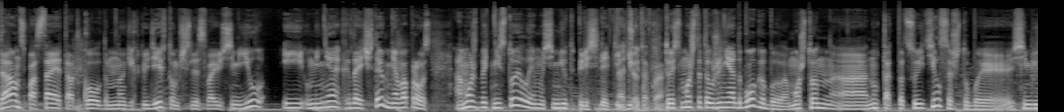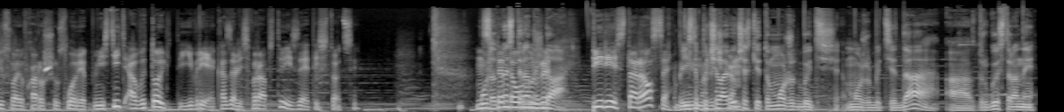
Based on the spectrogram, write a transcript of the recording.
да, он спасает от голода многих людей, в том числе свою семью. И у меня, когда я читаю, у меня вопрос, а может быть, не стоило ему семью-то переселять в А Египет? чё такое? То есть, может, это уже не от Бога было? Может, он, а, ну, так подсуетился, чтобы семью свою в хорошие условия поместить, а в итоге-то евреи оказались в рабстве из-за этой ситуации? Может, С одной это стороны, он уже да. Перестарался? Если по-человечески, то может быть, может быть и да, а с другой стороны,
